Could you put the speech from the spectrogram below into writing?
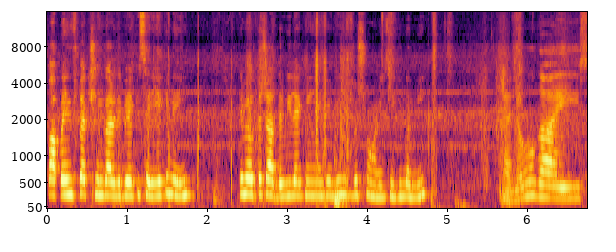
ਪਾਪਾ ਇਨਸਪੈਕਸ਼ਨ ਕਰਦੇ ਪਏ ਕਿ ਸਹੀ ਹੈ ਕਿ ਨਹੀਂ। ਤੇ ਮੈਂ ਉੱਤੇ ਚਾਦਰ ਵੀ ਲੈ ਕੇ ਆਈ ਹਾਂ ਕਿਉਂਕਿ ਵਿਛਾਉਣੀ ਸੀਗੀ ਨਵੀਂ ਹੈਲੋ ਗਾਇਸ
